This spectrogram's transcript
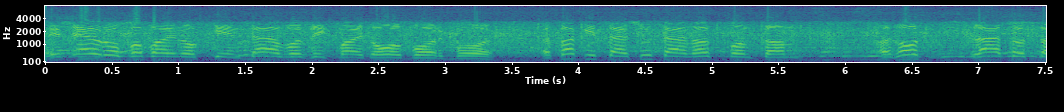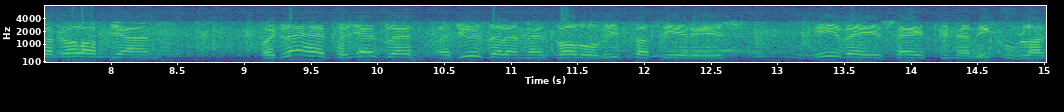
és Európa bajnokként távozik majd Olborgból. A szakítás után azt mondtam, az ott látottak alapján, hogy lehet, hogy ez lesz a győzelemhez való visszatérés éve és helyszínen Nikuvlat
